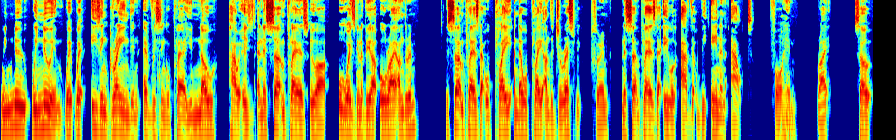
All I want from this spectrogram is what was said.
we knew we knew him. We're, we're, he's ingrained in every single player. You know how it is, and there's certain players who are always going to be uh, all right under him. There's certain players that will play and they will play under duress for him, and there's certain players that he will have that will be in and out for Mhm. him, right? So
